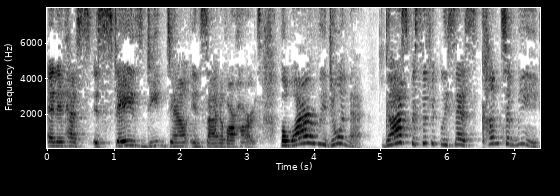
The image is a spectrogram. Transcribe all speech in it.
and it has it stays deep down inside of our hearts. But why are we doing that? God specifically says, Come to me,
